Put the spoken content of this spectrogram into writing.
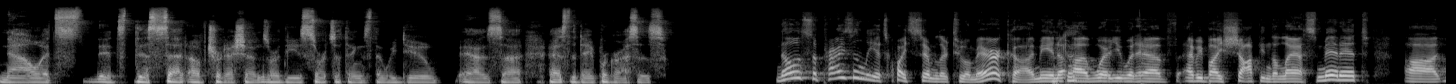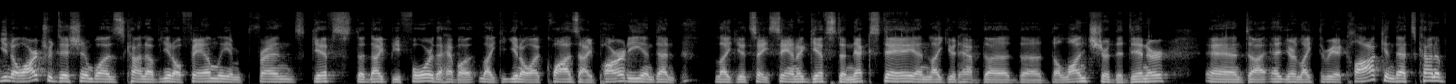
now it's it's this set of traditions or these sorts of things that we do as uh, as the day progresses no, surprisingly, it's quite similar to America. I mean, okay. uh, where you would have everybody shopping the last minute. Uh, you know, our tradition was kind of, you know, family and friends gifts the night before to have a like, you know, a quasi party, and then like you'd say Santa gifts the next day, and like you'd have the the the lunch or the dinner, and uh, at your like three o'clock, and that's kind of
